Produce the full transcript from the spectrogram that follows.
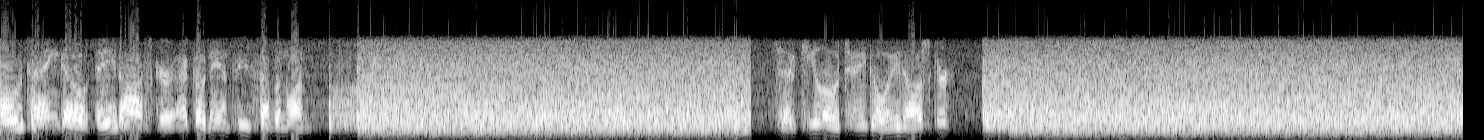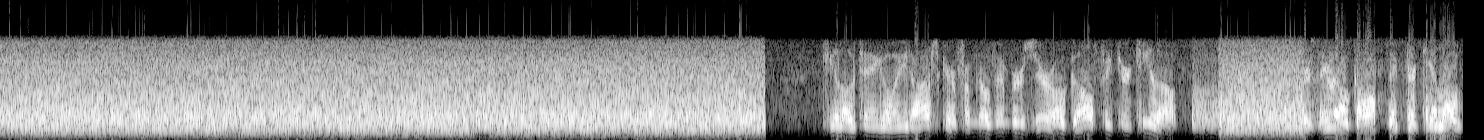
Kilo Tango 8 Oscar, Echo Nancy 71. Is that Kilo Tango 8 Oscar? Kilo Tango 8 Oscar from November 0, Golf Victor Kilo. November Zero Golf Victor Kilo,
